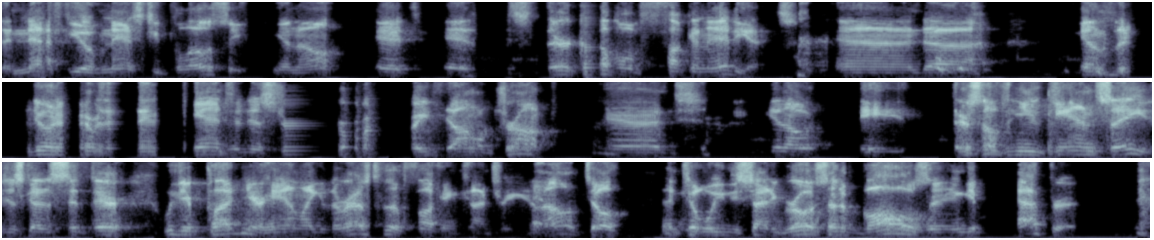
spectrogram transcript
the nephew of Nancy Pelosi. You know, it it's they're a couple of fucking idiots, and uh, you know they're doing everything they can to destroy Donald Trump. And you know, he, there's nothing you can say. You just got to sit there with your pud in your hand like the rest of the fucking country. You know, until until we decide to grow a set of balls and get after it.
